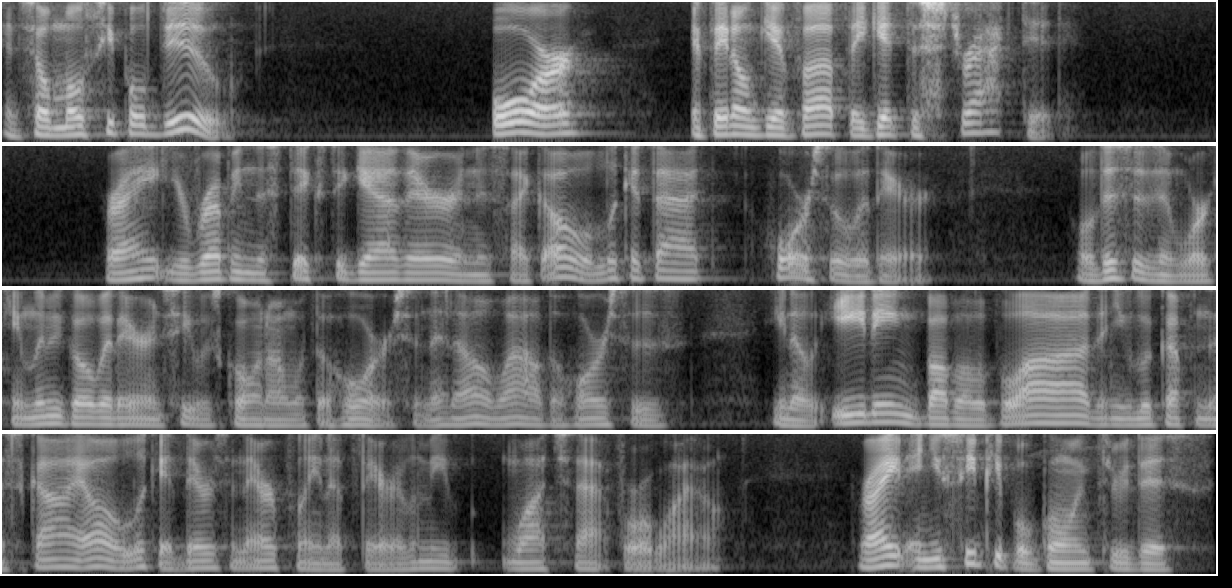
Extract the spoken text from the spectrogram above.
And so most people do. Or if they don't give up, they get distracted, right? You're rubbing the sticks together and it's like, oh, look at that horse over there. Well, this isn't working. Let me go over there and see what's going on with the horse. And then, oh, wow, the horse is, you know, eating, blah, blah, blah, blah. Then you look up in the sky. Oh, look at, there's an airplane up there. Let me watch that for a while, right? And you see people going through this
